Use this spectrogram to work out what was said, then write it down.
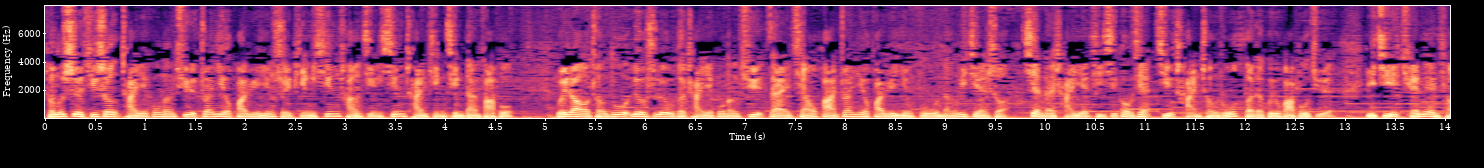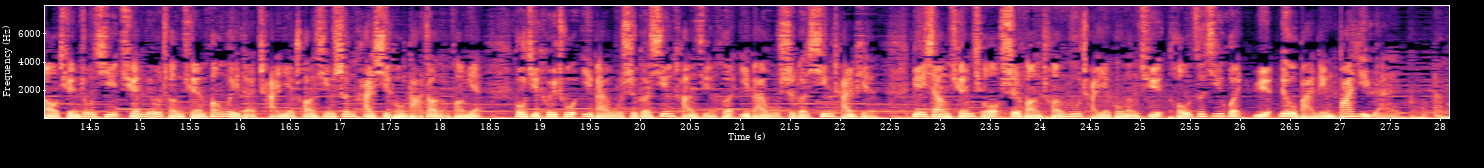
成都市提升产业功能区专业化运营水平新场景新产品清单发布。围绕成都六十六个产业功能区在强化专业化运营服务能力建设、现代产业体系构建及产城融合的规划布局，以及全链条、全周期、全流程、全方位的产业创新生态系统打造等方面，共计推出一百五十个新场景和一百五十个新产品，面向全球释放成都产业功能区投资机会约六百零八亿元。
